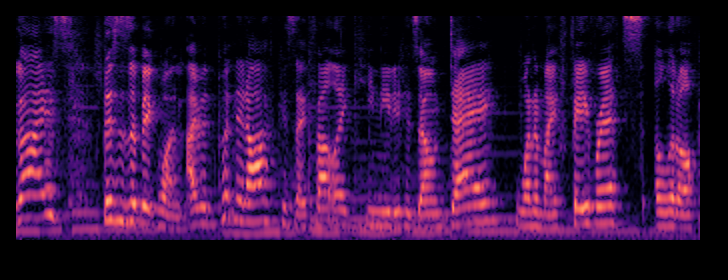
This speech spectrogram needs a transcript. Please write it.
guys, this is a big one. I've been putting it off because I felt like he needed his own day. One of my favorites, a little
